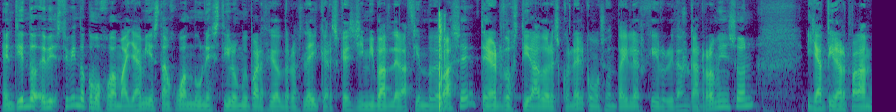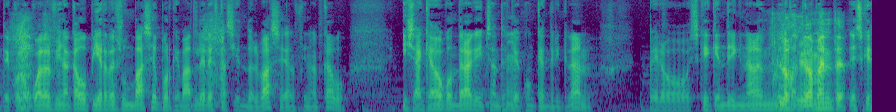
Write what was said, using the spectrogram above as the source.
entiendo, estoy viendo cómo juega Miami, están jugando un estilo muy parecido al de los Lakers, que es Jimmy Butler haciendo de base, tener dos tiradores con él, como son Tyler Hero y Duncan Robinson, y ya tirar para adelante. Con lo cual, al fin y al cabo, pierdes un base porque Butler está siendo el base, al fin y al cabo. Y se han quedado con Dragic antes Mm. que con Kendrick Nunn. Pero es que Kendrick Nunn... lo Lógicamente. tratando- Es que,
